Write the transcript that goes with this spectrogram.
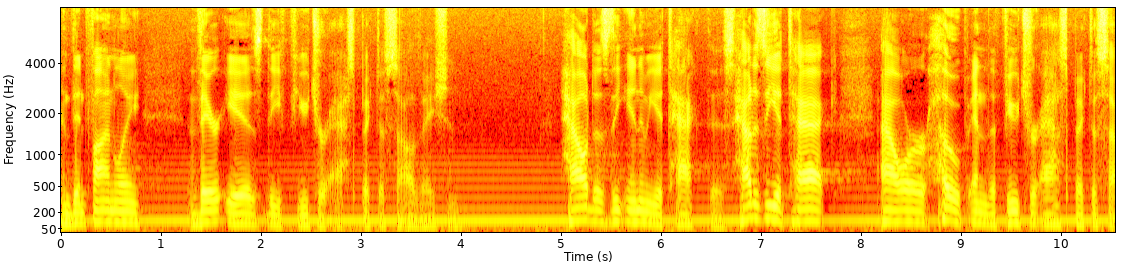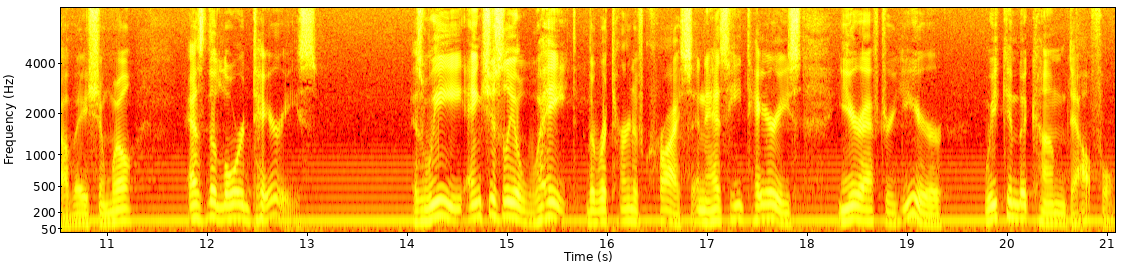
And then finally, there is the future aspect of salvation. How does the enemy attack this? How does he attack our hope in the future aspect of salvation? Well, as the Lord tarries, as we anxiously await the return of Christ, and as He tarries year after year, we can become doubtful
